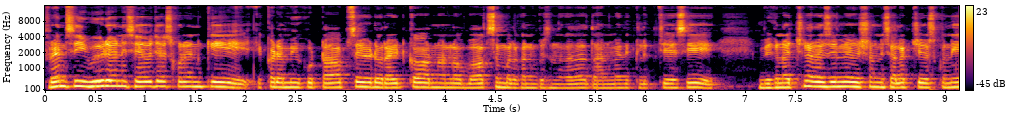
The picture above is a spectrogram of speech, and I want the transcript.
ఫ్రెండ్స్ ఈ వీడియోని సేవ్ చేసుకోవడానికి ఇక్కడ మీకు టాప్ సైడ్ రైట్ కార్నర్లో బాక్స్ సింబల్ కనిపిస్తుంది కదా. దాని మీద క్లిక్ చేసి మీకు నచ్చిన రెజల్యూషన్ సెలెక్ట్ చేసుకుని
